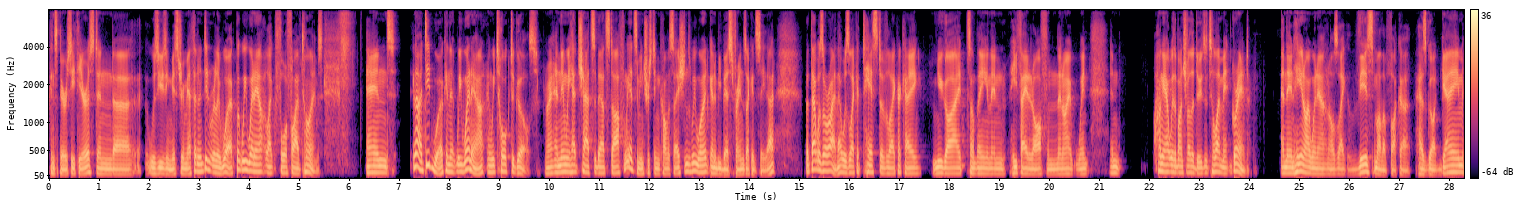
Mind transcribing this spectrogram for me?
conspiracy theorist and uh, was using mystery method and it didn't really work but we went out like four or five times. And you know it did work in that we went out and we talked to girls right? And then we had chats about stuff and we had some interesting conversations. We weren't going to be best friends i could see that. But that was all right. That was like a test of like okay new guy something and then he faded off and then i went and hung out with a bunch of other dudes until i met grant and then he and I went out and I was like, this motherfucker has got game.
